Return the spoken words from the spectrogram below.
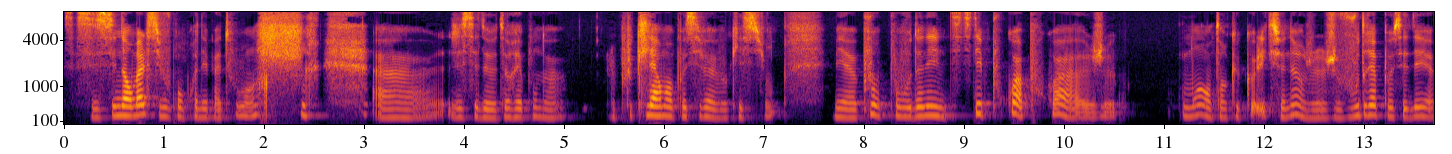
c'est normal si vous comprenez pas tout. Hein. Euh, j'essaie de, répondre le plus clairement possible à vos questions. Mais euh, pour, pour vous donner une petite idée, pourquoi, pourquoi euh, je, moi, en tant que collectionneur, je, voudrais posséder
